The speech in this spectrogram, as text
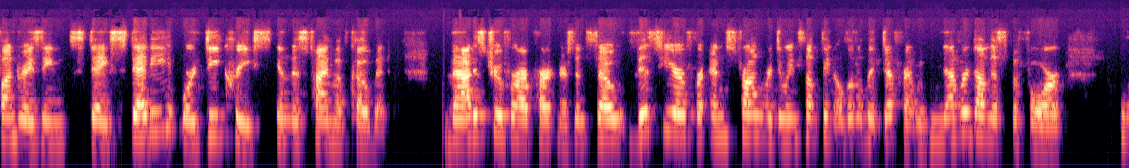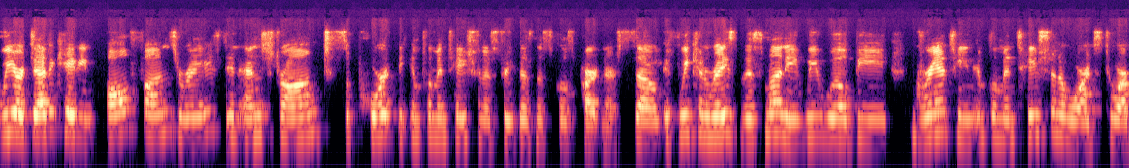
fundraising stay steady or decrease in this time of COVID. That is true for our partners. And so this year for End Strong, we're doing something a little bit different. We've never done this before we are dedicating all funds raised in End Strong to support the implementation of Street Business Schools partners. So if we can raise this money, we will be granting implementation awards to our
